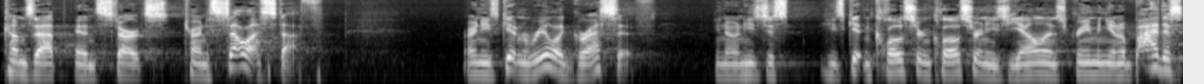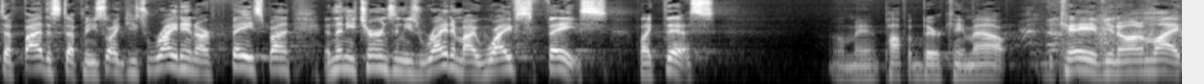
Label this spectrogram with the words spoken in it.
comes up and starts trying to sell us stuff. Right? And he's getting real aggressive, you know, and he's just he's getting closer and closer and he's yelling and screaming, you know, buy this stuff, buy this stuff. And he's like, he's right in our face. Buy. And then he turns and he's right in my wife's face, like this. Oh man, Papa Bear came out the cave, you know, and I'm like,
